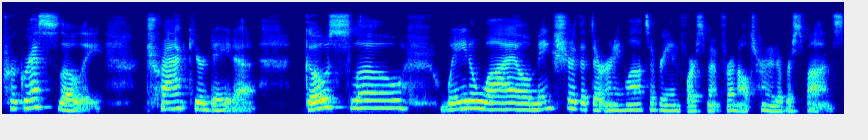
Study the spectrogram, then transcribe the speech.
Progress slowly track your data go slow wait a while make sure that they're earning lots of reinforcement for an alternative response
